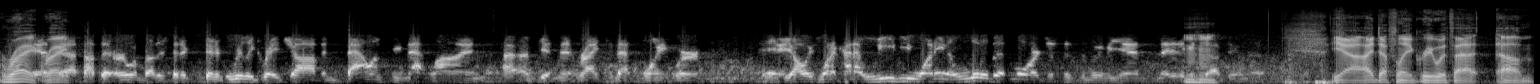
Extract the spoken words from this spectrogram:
Right, And right. uh, I thought the Erwin brothers did a, did a really great job in balancing that line uh, of getting it right to that point where you, know, you always want to kind of leave you wanting a little bit more just as the movie ends, and they did a good Mhm. job doing that. Yeah, I definitely agree with that. Um,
